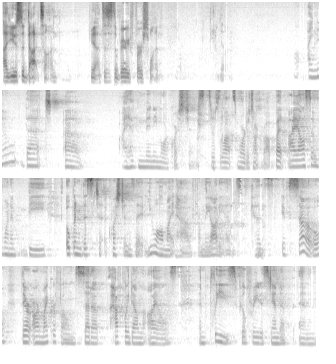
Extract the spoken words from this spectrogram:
I used the dots on. Yeah, this is the very first one. I know that uh, I have many more questions. There's lots more to talk about, but I also want to be open this to questions that you all might have from the audience. Because if so, there are microphones set up halfway down the aisles, and please feel free to stand up and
